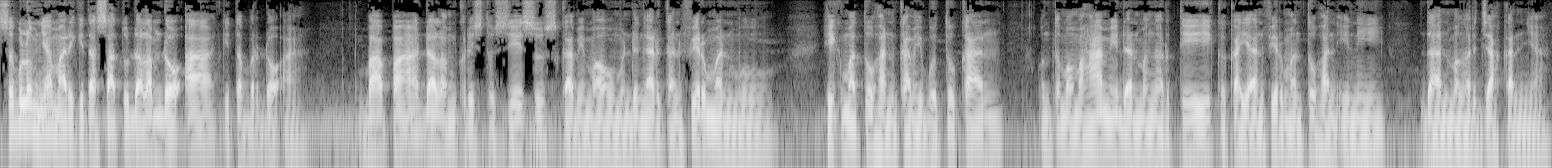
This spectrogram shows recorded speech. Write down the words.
Sebelumnya mari kita satu dalam doa, kita berdoa. Bapa dalam Kristus Yesus kami mau mendengarkan firman-Mu. Hikmat Tuhan kami butuhkan untuk memahami dan mengerti kekayaan firman Tuhan ini dan mengerjakannya.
